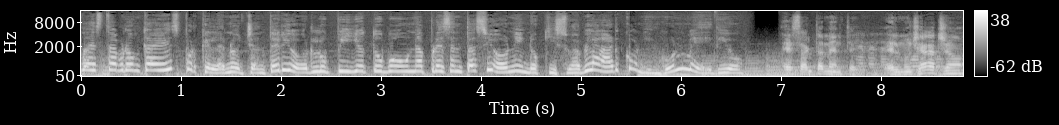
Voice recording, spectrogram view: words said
Toda esta bronca es porque la noche anterior Lupillo tuvo una presentación y no quiso hablar con ningún medio. Exactamente. El muchacho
